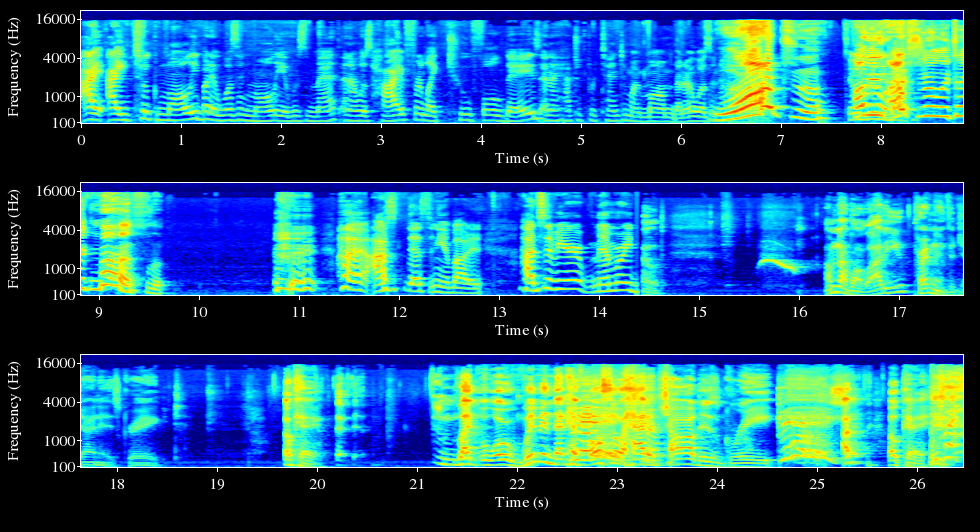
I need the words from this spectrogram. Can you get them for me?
I I took Molly, but it wasn't Molly, it was meth, and I was high for like two full days, and I had to pretend to my mom that I wasn't. high. What? How was do you bad. accidentally take meth? Ask Destiny about it. Had severe memory. I'm not gonna lie to you, pregnant vagina is great. Okay. Like or women that have also had a child is great. I'm- okay. Sex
